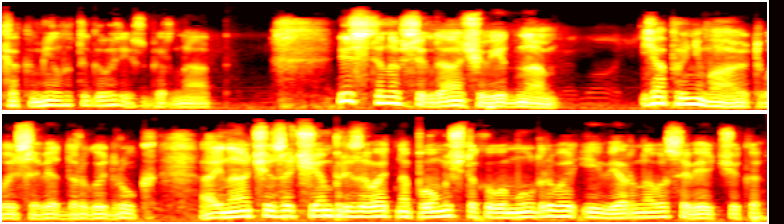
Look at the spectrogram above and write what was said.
Как мило ты говоришь, Бернард. Истина всегда очевидна. Я принимаю твой совет, дорогой друг, а иначе зачем призывать на помощь такого мудрого и верного советчика?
